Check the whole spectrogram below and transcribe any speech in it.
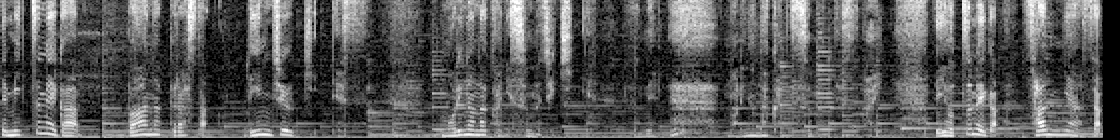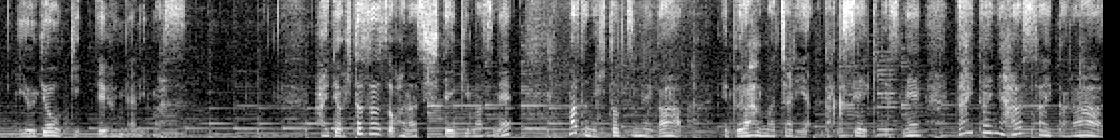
で3つ目がバーナプラスタ。臨終期です。森の中に住む時期。ね。森の中に住むんです、はい、で4つ目がサンニャーサ遊行期っていうふうにあります。はい。では1つずつお話ししていきますね。まずね1つ目がブラフマチャリア学生期ですね。だいたいね8歳から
